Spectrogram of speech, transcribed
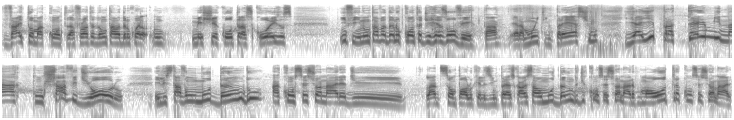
vai tomar conta da frota não estava dando com ela, um, mexer com outras coisas. Enfim, não estava dando conta de resolver, tá? Era muito empréstimo. E aí, para terminar com chave de ouro, eles estavam mudando a concessionária de lá de São Paulo que eles emprestam carros, estavam mudando de concessionária para uma outra concessionária.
